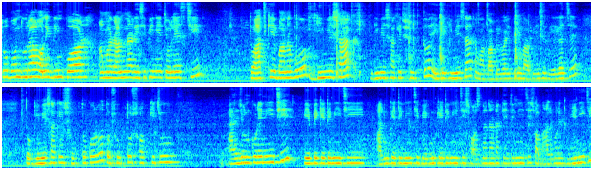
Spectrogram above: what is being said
তো বন্ধুরা অনেক দিন পর আমার রান্নার রেসিপি নিয়ে চলে এসেছি। তো আজকে বানাবো ডিমের শাক। ডিমের শাকের শুক্তো এই যে ডিমের শাক আমার বাপের বাড়ি থেকে বাপি এসে দিয়ে গেছে। তো ডিমের শাকের শুক্তো করব। তো শুক্তোর সব কিছু আয়োজন করে নিয়েছি। পেঁপে কেটে নিয়েছি আলু কেটে নিয়েছি, বেগুন কেটে নিয়েছি, সজনা ডাঁটা কেটে নিয়েছি, সব ভালো করে ধুয়ে নিয়েছি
